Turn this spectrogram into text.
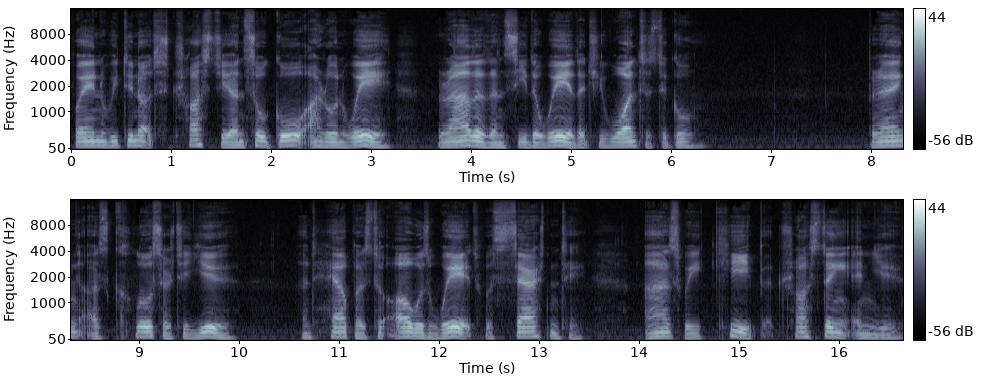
when we do not trust you and so go our own way rather than see the way that you want us to go. Bring us closer to you and help us to always wait with certainty as we keep trusting in you.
